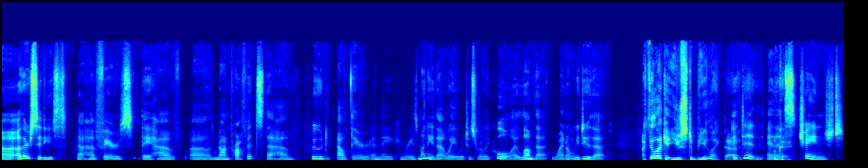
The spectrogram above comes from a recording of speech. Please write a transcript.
uh, other cities that have fairs. They have uh, nonprofits that have food out there, and they can raise money that way, which is really cool. I love that. Why don't we do that? I feel like it used to be like that. It did, and okay. it's changed,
